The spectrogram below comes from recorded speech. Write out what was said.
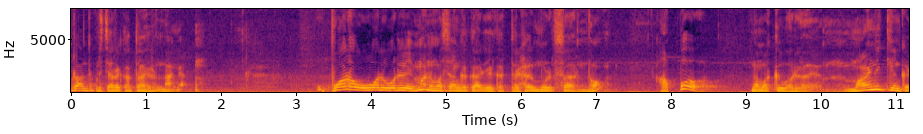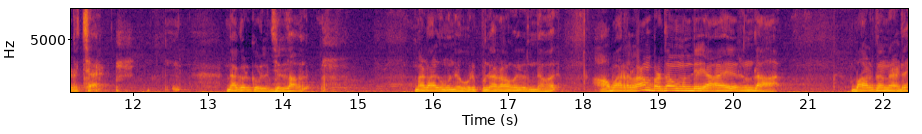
பிராந்த பிரச்சாரக்கத்தான் இருந்தாங்க. போகிற ஒவ்வொரு ஊர்லேயுமே நம்ம சங்க காரியகர்த்தர்கள் முழுசாக இருந்தோம். அப்போது நமக்கு ஒரு மாணிக்கம் கிடைச்சார். நாகர்கோவில் ஜில்லாவில். நாடாளுமன்ற உறுப்பினராகவும் இருந்தவர். அவரெல்லாம் பிரதம மந்திரியாக இருந்தால் பாரத நாடு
